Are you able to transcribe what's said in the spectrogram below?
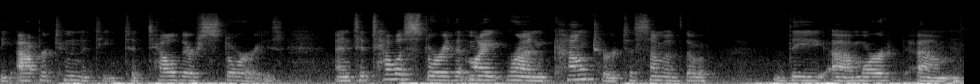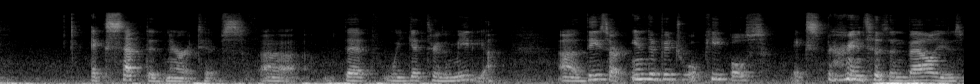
the opportunity to tell their stories and to tell a story that might run counter to some of the the uh, more um, accepted narratives uh, that we get through the media. Uh, these are individual people's experiences and values,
